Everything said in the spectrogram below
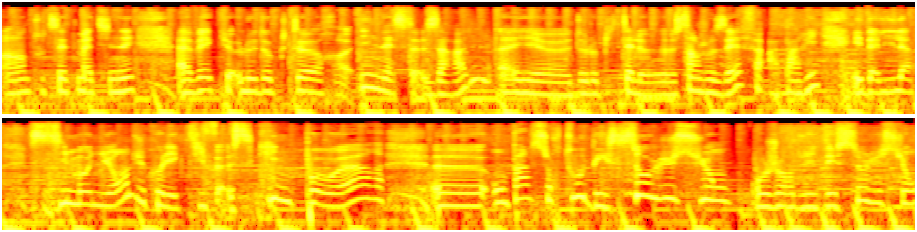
hein, toute cette matinée avec le docteur Inès Zaran euh, de l'hôpital Saint-Joseph à Paris et Dalila Simonian du collectif Skin Power. Euh, on parle surtout des solutions aujourd'hui, des solutions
